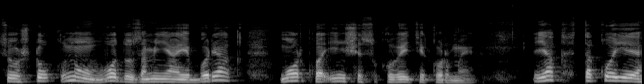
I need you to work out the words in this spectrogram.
цю штуку, ну, воду заміняє буряк, морква, інші соковиті корми. Як такої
